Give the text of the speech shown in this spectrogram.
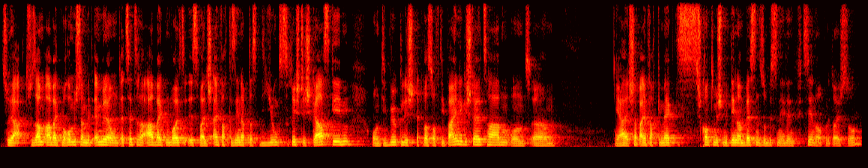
zu der Zusammenarbeit, warum ich dann mit Emile und etc. arbeiten wollte, ist, weil ich einfach gesehen habe, dass die Jungs richtig Gas geben und die wirklich etwas auf die Beine gestellt haben und ähm, ja, ich habe einfach gemerkt, ich konnte mich mit denen am besten so ein bisschen identifizieren, auch mit euch so.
